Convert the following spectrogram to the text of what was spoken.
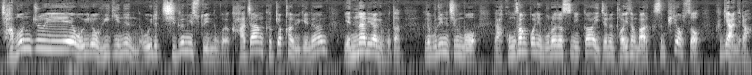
자본주의의 오히려 위기는 오히려 지금일 수도 있는 거예요. 가장 급격한 위기는 옛날이라기보단 그죠? 우리는 지금 뭐, 야, 공산권이 무너졌으니까 이제는 더 이상 마르크스는 필요 없어. 그게 아니라,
